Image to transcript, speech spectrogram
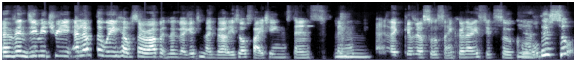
And then Dimitri, I love the way he helps her up, and then they get in like that little fighting stance thing, Mhm. and like because they're so synchronized, it's so cool. Yeah, they're so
